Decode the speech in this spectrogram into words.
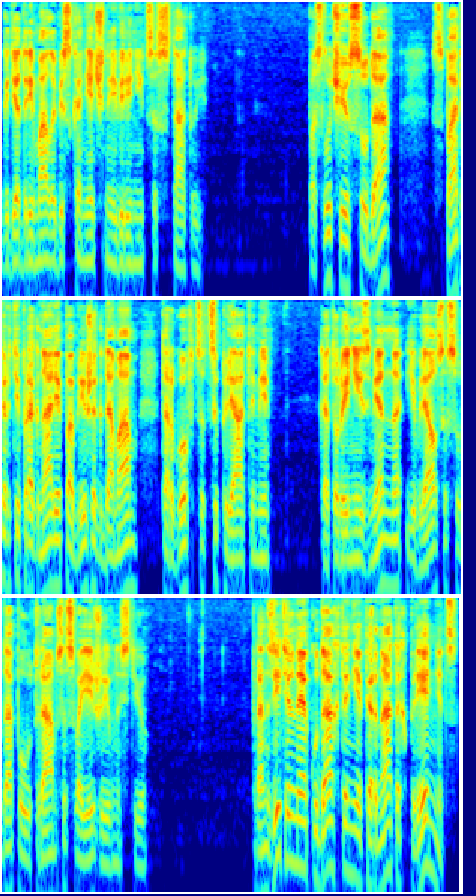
где дремала бесконечная вереница статуй. По случаю суда с паперти прогнали поближе к домам торговца цыплятами, который неизменно являлся сюда по утрам со своей живностью. Пронзительное кудахтанье пернатых пленниц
